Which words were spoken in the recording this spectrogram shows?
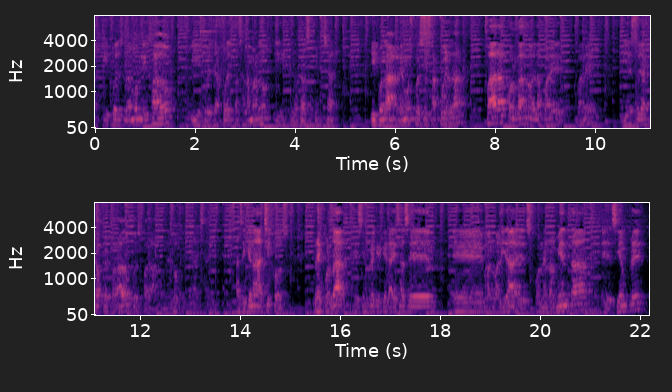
aquí pues lo hemos lijado y pues ya puedes pasar la mano y no te vas a pinchar. Y pues nada, le hemos puesto esta cuerda para colgarlo de la pared, ¿vale? Y esto ya queda preparado pues para poner lo que queráis ahí. Así que nada chicos, recordad que siempre que queráis hacer eh, manualidades con herramienta, eh, siempre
